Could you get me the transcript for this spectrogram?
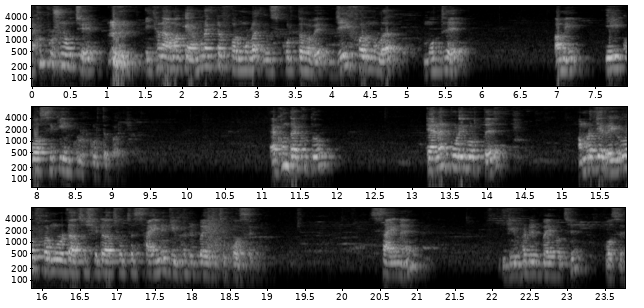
এখন প্রশ্ন হচ্ছে, এখানে আমাকে এমন একটা ফর্মুলা ইউজ করতে হবে, যেই ফর্মুলার মধ্যে আমি এই কসেকে ইনক্লুড করতে পারি। এখন দেখো তো টেনের পরিবর্তে আমরা যে রেগুলার ফর্মুলাটা আছে, সেটা আছে হচ্ছে সাইনে ডিভাইডেড বাই হচ্ছে কসে সাইনে ডিভাইডেড বাই হচ্ছে কসে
